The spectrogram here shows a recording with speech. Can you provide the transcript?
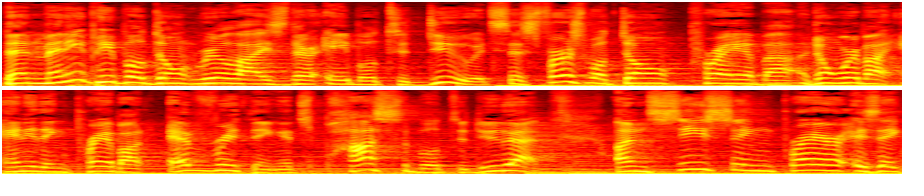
that many people don't realize they're able to do. It says, first of all, don't pray about, don't worry about anything, pray about everything. It's possible to do that. Unceasing prayer is a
